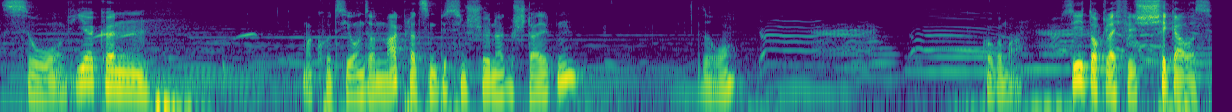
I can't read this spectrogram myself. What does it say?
So, wir können mal kurz hier unseren Marktplatz ein bisschen schöner gestalten. So. Guck mal. Sieht doch gleich viel schicker aus.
